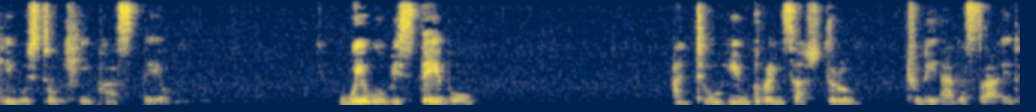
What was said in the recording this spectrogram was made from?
He will still keep us still. We will be stable until He brings us through to the other side.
